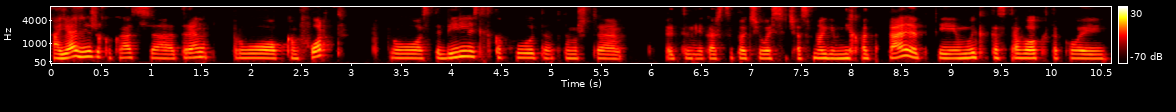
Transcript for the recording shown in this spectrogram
А я вижу как раз а, тренд про комфорт, про стабильность какую-то, потому что это, мне кажется, то, чего сейчас многим не хватает, и мы, как островок такой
